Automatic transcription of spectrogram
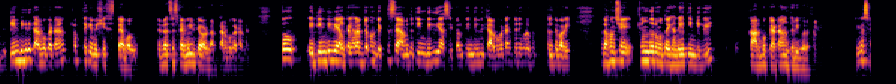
যে তিন ডিগ্রি কার্বোকাটান সব থেকে বেশি স্টেবল এটা হচ্ছে স্টেবিলিটি অর্ডার কার্বোকাটানের তো এই তিন ডিগ্রি অ্যালকাল হ্যালাইড যখন দেখতেছে, আমি তো তিন ডিগ্রি আছি, তাহলে তিন ডিগ্রি কার্বোকাটান তৈরি করে ফেলতে পারি। তখন সে সুন্দর মতো এখান থেকে তিন ডিগ্রি কার্বোক্যাটায়ন তৈরি করে ফেলে। ঠিক আছে?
